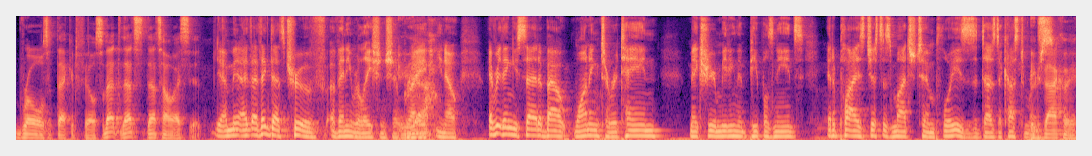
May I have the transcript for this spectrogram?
roles that that could fill so that that's that's how i see it Yeah, I mean, I, I think that's true of, of any relationship, right? Yeah. You know, everything you said about wanting to retain, make sure you're meeting the people's needs, it applies just as much to employees as it does to customers. exactly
